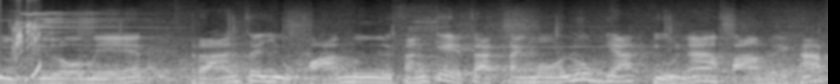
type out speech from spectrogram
4 กิโลเมตร ร้านจะอยู่ขวามือสังเกตจากแตงโมลูกยักษ์อยู่หน้าฟาร์มเลยครับ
